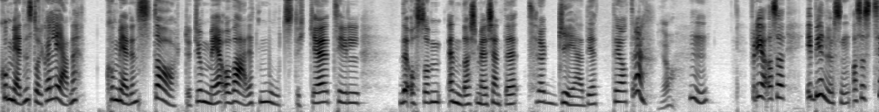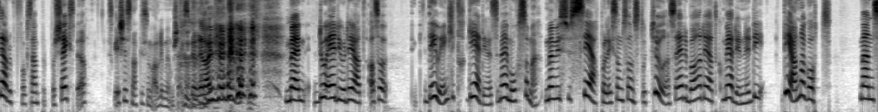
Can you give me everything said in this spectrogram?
Komedien står ikke alene. Komedien startet jo med å være et motstykke til det også enda mer kjente tragedieteatret. Ja. Mm. Fordi altså, i begynnelsen altså Ser du for eksempel på Shakespeare Jeg skal ikke snakke så veldig mye om Shakespeare i dag. Men da er det jo det at altså det er jo egentlig tragediene som er morsomme. Men hvis du ser på liksom sånn strukturen, så er det bare det at komediene de, de ender godt. Mens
